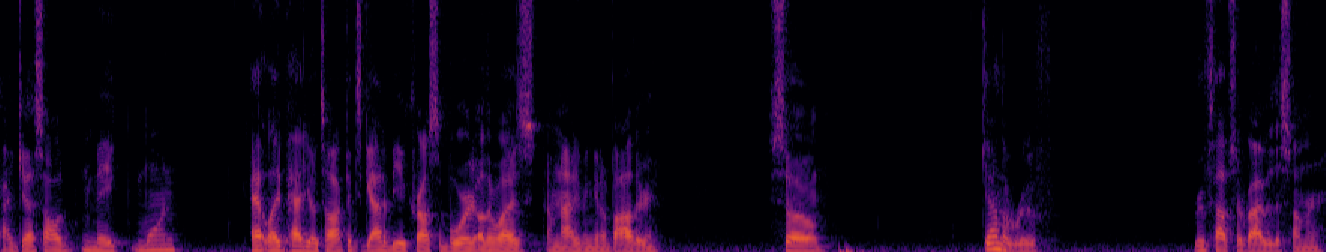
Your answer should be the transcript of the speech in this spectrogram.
I guess I'll make one at Light Patio Talk. It's got to be across the board. Otherwise, I'm not even gonna bother. So, get on the roof. Rooftop survive of the summer.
